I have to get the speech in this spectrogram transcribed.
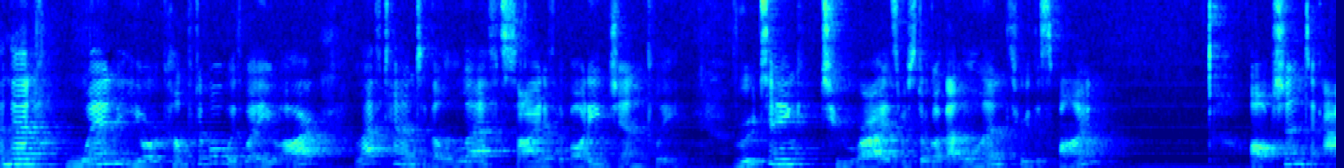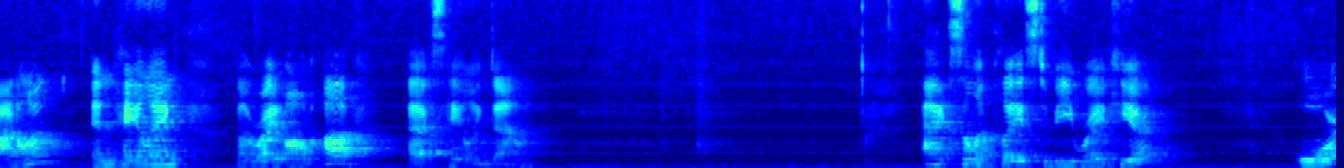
And then when you're comfortable with where you are, Left hand to the left side of the body gently. Rooting to rise. We've still got that length through the spine. Option to add on. Inhaling the right arm up, exhaling down. Excellent place to be right here. Or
